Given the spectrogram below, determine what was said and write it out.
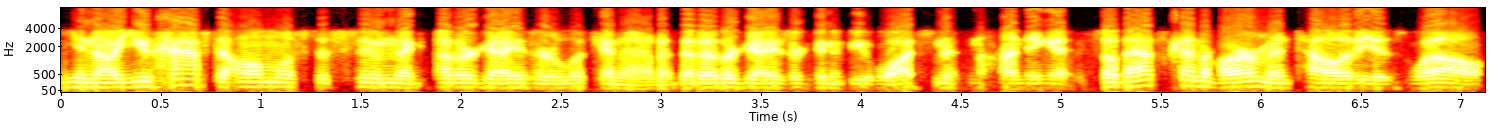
you know, you have to almost assume that other guys are looking at it, that other guys are going to be watching it and hunting it. So that's kind of our mentality as well.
